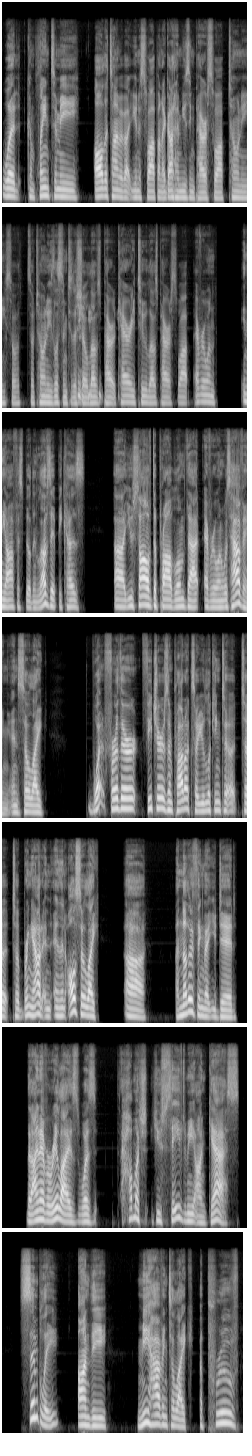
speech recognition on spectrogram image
would complain to me all the time about Uniswap, and I got him using Paraswap. Tony, so so Tony's listening to the show, loves Power. Carrie too loves Paraswap. Everyone in the office building loves it because uh, you solved the problem that everyone was having, and so like, what further features and products are you looking to to to bring out? And and then also like, uh, another thing that you did that I never realized was how much you saved me on gas simply on the me having to like approve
